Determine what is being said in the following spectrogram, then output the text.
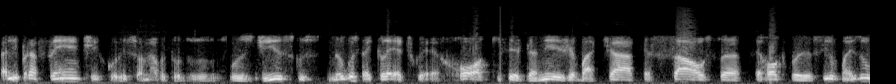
ali pra frente, colecionava todos os, os, discos. Meu gosto é eclético, é rock, sertanejo, é bachata, é salsa, é rock progressivo, mas o,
